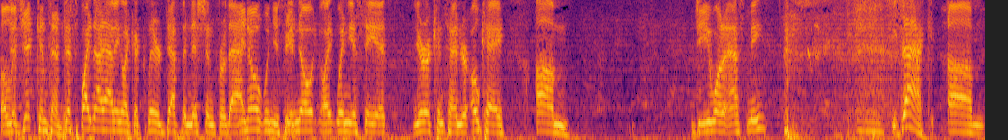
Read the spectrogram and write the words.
A legit contender. despite not having like a clear definition for that. You know it when you see you it. You know it like when you see it. You're a contender. Okay. Um, do you want to ask me? Zach, um,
